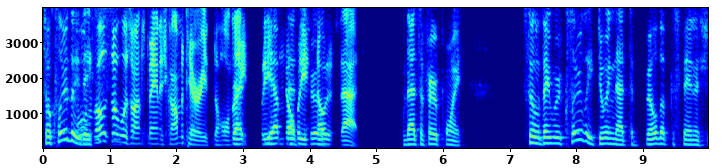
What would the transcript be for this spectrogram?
So clearly Well, they Rosa was on Spanish commentary the whole That- night, but yep, nobody noticed that. That's a fair point. So they were clearly doing that to build up the Spanish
